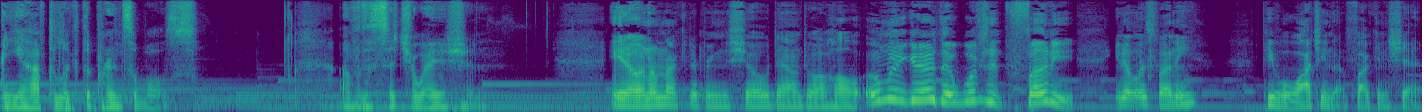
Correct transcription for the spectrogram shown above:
And you have to look at the principles of the situation. You know, and I'm not going to bring the show down to a halt. Oh my god, that wasn't funny. You know what was funny? People watching that fucking shit.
